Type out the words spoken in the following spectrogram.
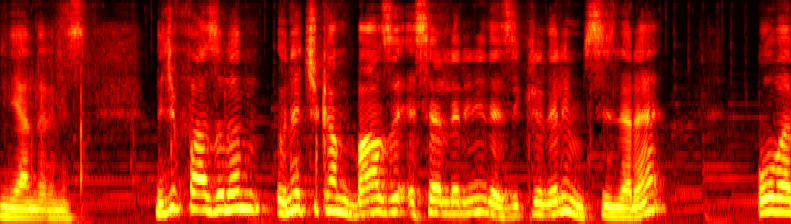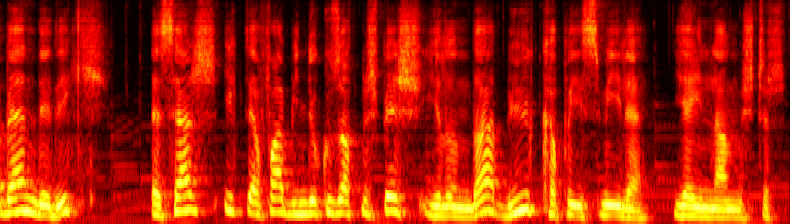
dinleyenlerimiz. Necip Fazıl'ın öne çıkan bazı eserlerini de zikredelim sizlere. O ve Ben dedik. Eser ilk defa 1965 yılında Büyük Kapı ismiyle yayınlanmıştır.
